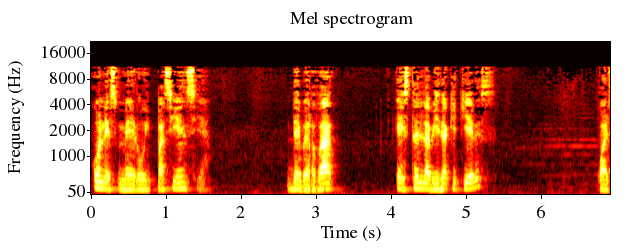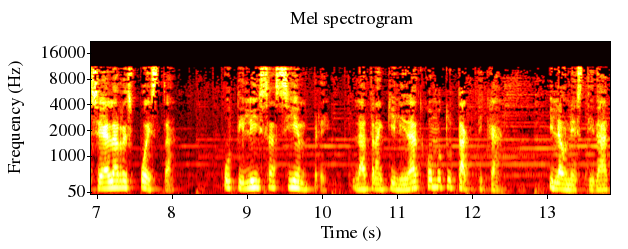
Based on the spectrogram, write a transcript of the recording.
con esmero y paciencia. ¿De verdad esta es la vida que quieres? Cual sea la respuesta, utiliza siempre la tranquilidad como tu táctica y la honestidad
